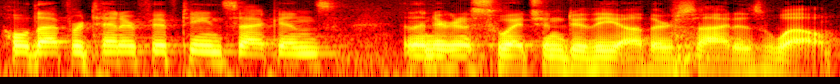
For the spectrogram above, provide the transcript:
Hold that for 10 or 15 seconds, and then you're going to switch and do the other side as well.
